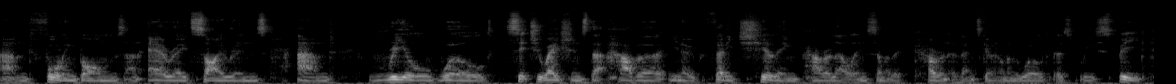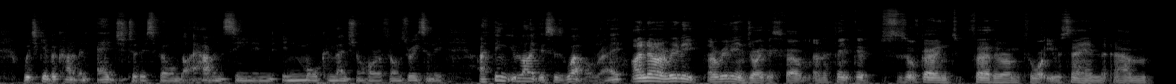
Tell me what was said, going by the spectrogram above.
and falling bombs and air raid sirens and real world situations that have a you know fairly chilling parallel in some of the current events going on in the world as we speak which give a kind of an edge to this film that I haven't seen in in more conventional horror films recently I think you like this as well right I know. I really, I really enjoyed this film, and I think uh, sort of going further on to what you were saying. Um,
